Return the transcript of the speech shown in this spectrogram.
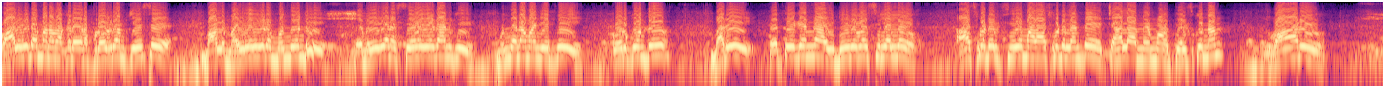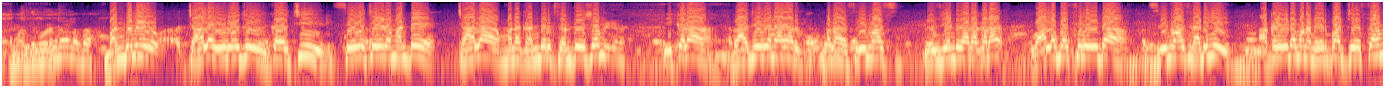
వాళ్ళు కూడా మనం అక్కడ ఏదైనా ప్రోగ్రామ్ చేస్తే వాళ్ళు మహిళలు కూడా ముందుండి మేము ఏదైనా సేవ చేయడానికి ముందున్నామని చెప్పి కోరుకుంటూ మరి ప్రత్యేకంగా ఈ బీద బస్సులలో హాస్పిటల్ సిఎంఆర్ హాస్పిటల్ అంటే చాలా మేము తెలుసుకున్నాం. వారు మందులు చాలా ఈ రోజు ఇక్కడ వచ్చి సేవ చేయడం అంటే చాలా మనకు అందరికి సంతోషం. ఇక్కడ రాజీవ్ నగర్ మన శ్రీనివాస్ ప్రెసిడెంట్ గారు అక్కడ వాళ్ళ బస్సులు గిట శ్రీనివాస్ని అడిగి అక్కడ కూడా మనం ఏర్పాటు చేస్తాం.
